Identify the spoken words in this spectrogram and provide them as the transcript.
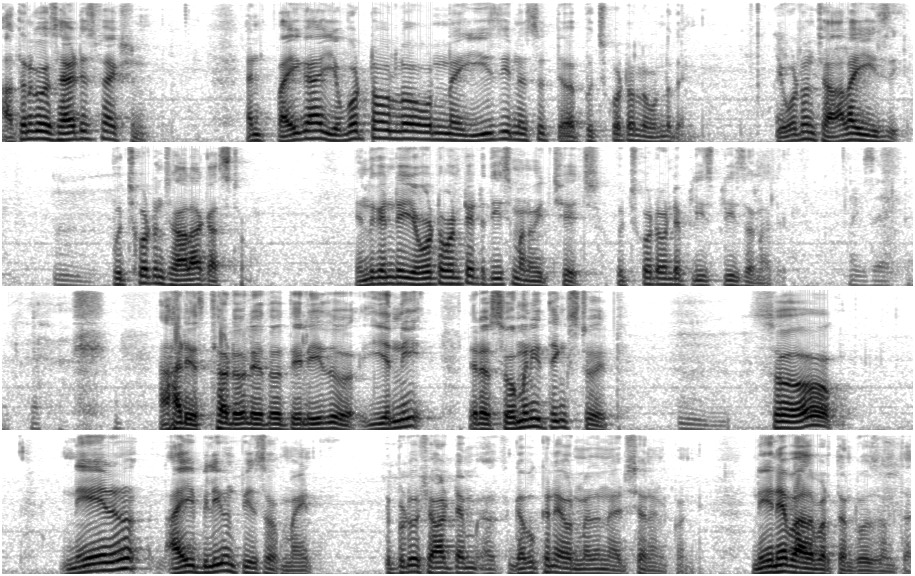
అతనికి ఒక సాటిస్ఫాక్షన్ అండ్ పైగా ఇవ్వటంలో ఉన్న ఈజీనెస్ పుచ్చుకోవటంలో ఉండదండి. ఇవ్వడం చాలా ఈజీ పుచ్చుకోవడం చాలా కష్టం. ఎందుకంటే ఇవ్వటం అంటే ఇటు తీసి మనం ఇచ్చేయచ్చు. పుచ్చుకోవడం అంటే ప్లీజ్ ప్లీజ్ అనాలి. ఆడిస్తాడో లేదో తెలియదు ఇవన్నీ there are so many things to it so నేను I believe in peace of mind ఇప్పుడు షార్ట్ టైం గబుక్కనే ఎవరి మీద నడిచాను అనుకోండి. నేనే బాధపడతాను రోజంతా.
